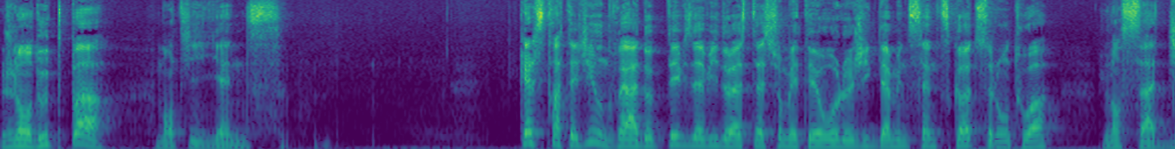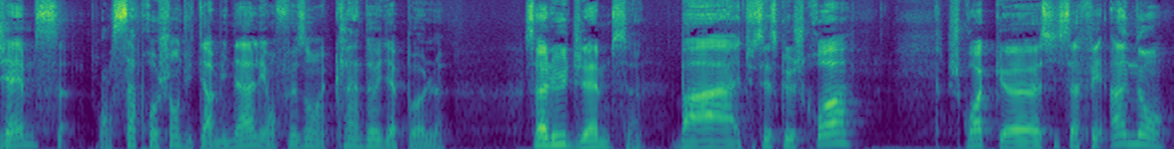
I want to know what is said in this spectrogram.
Je n'en doute pas, mentit Jens. Quelle stratégie on devrait adopter vis-à-vis de la station météorologique d'Amundsen Scott selon toi? Lança James en s'approchant du terminal et en faisant un clin d'œil à Paul. Salut James. Bah, tu sais ce que je crois? Je crois que si ça fait un an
